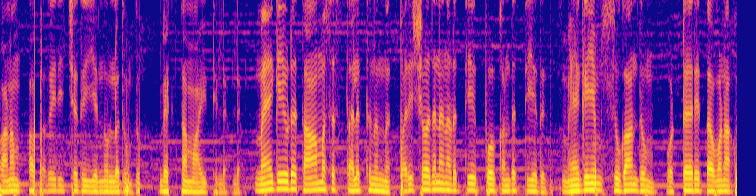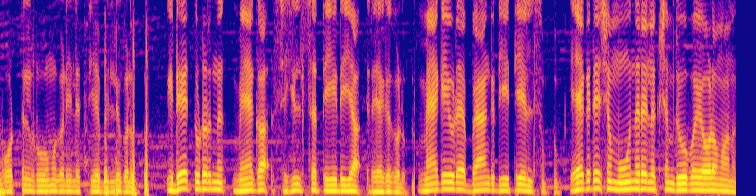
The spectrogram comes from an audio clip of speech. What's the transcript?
പണം അപഹരിച്ചത് എന്നുള്ളതും വ്യക്തമായിട്ടില്ല. മേഘയുടെ താമസ സ്ഥലത്ത് നിന്ന് പരിശോധന നടത്തിയപ്പോൾ കണ്ടെത്തിയത് മേഘയും സുകാന്തും ഒട്ടേറെ തവണ ഹോട്ടൽ റൂമുകളിലെത്തിയ ബില്ലുകളും ഇതേ തുടർന്ന് മേഘ ചികിത്സ തേടിയ രേഖകളും മേഘയുടെ ബാങ്ക് ഡീറ്റെയിൽസും ഏകദേശം മൂന്നര ലക്ഷം രൂപയോളമാണ്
